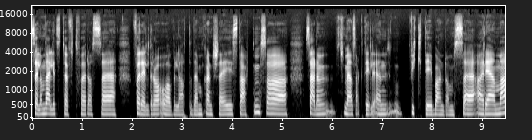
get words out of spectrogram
selv om det er litt tøft for oss foreldre å overlate dem kanskje i starten, så, så er det, som jeg har sagt tidligere, en viktig barndomsarena,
